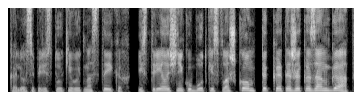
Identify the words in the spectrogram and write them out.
Колеса перестукивают на стыках. И стрелочник у будки с флажком, так это же Казангап.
